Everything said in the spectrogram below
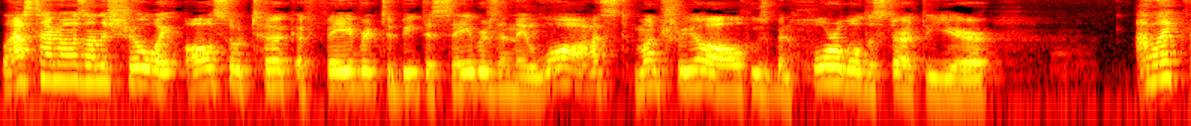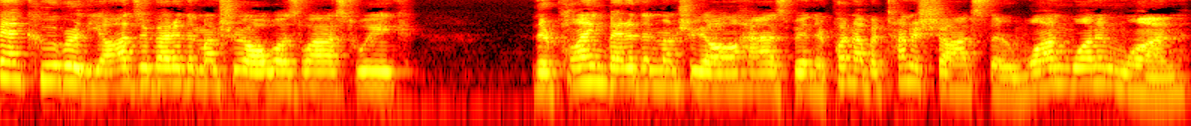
Last time I was on the show, I also took a favorite to beat the Sabres and they lost. Montreal, who's been horrible to start the year. I like Vancouver. The odds are better than Montreal was last week. They're playing better than Montreal has been. They're putting up a ton of shots. They're 1 1 and 1.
